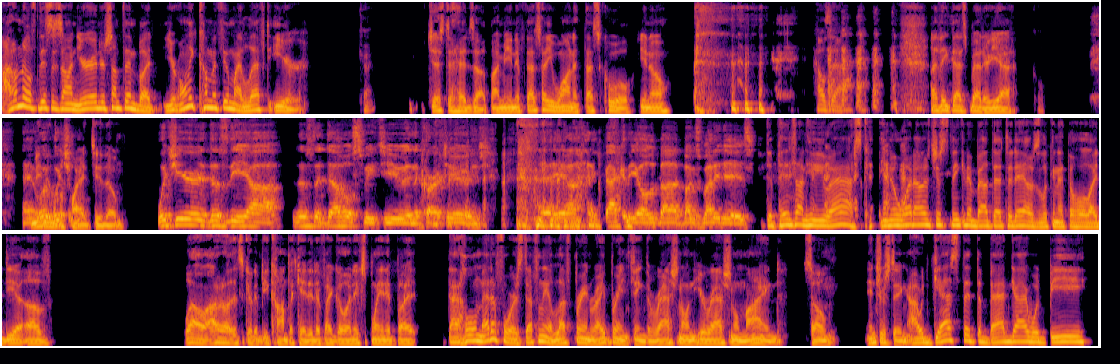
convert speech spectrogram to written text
I don't know if this is on your end or something, but you're only coming through my left ear. Okay. Just a heads up. I mean, if that's how you want it, that's cool, you know? How's that? I think that's better. Yeah. Cool. And Maybe a little quiet too, though. Which year does the uh, does the devil speak to you in the cartoons? yeah, yeah, back in the old uh, Bugs Bunny days. Depends on who you ask. You know what? I was just thinking about that today. I was looking at the whole idea of, well, I don't know. It's going to be complicated if I go and explain it, but that whole metaphor is definitely a left brain, right brain thing, the rational and irrational mind. So interesting. I would guess that the bad guy would be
